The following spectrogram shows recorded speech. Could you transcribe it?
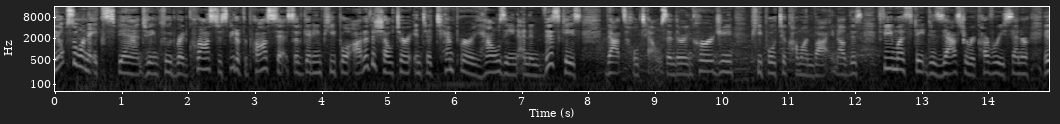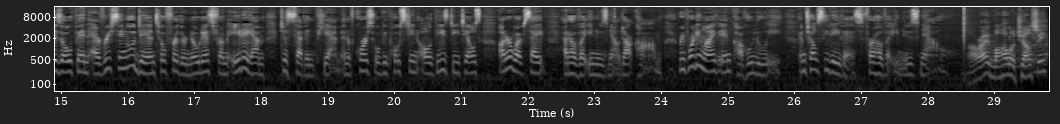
They also want to expand to include Red Cross to speed up the process of getting people out of the shelter into temporary housing. And in this case, that's hotels. And they're encouraging people to come on by. Now, this FEMA State Disaster Recovery Center is open every single day until further notice from 8 a.m. to 7 p.m. And of course, we'll be posting all these details on our website website at hawaiinewsnow.com. Reporting live in Kahului, I'm Chelsea Davis for Hawaii News Now. All right, mahalo, Chelsea.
